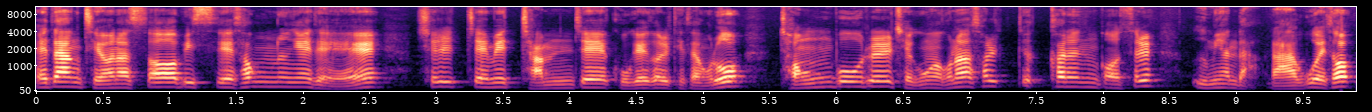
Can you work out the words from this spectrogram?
해당 재화나 서비스의 성능에 대해 실제 및 잠재 고객을 대상으로 정보를 제공하거나 설득하는 것을 의미한다 라고 해서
